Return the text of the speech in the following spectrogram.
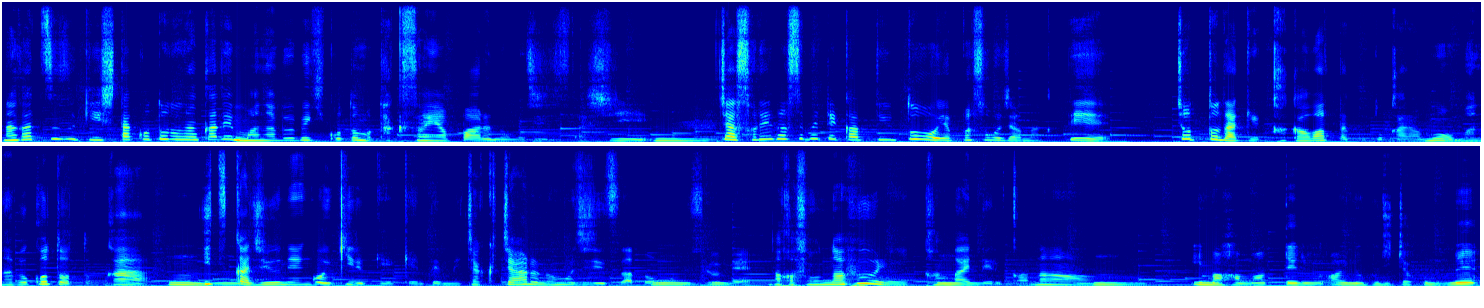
長続きしたことの中で学ぶべきこともたくさんやっぱあるのも事実だし。うん。じゃあそれが全てかっていうとやっぱそうじゃなくてちょっとだけ関わったことからも学ぶこととかうんいつか10年後生きる経験ってめちゃくちゃあるのも事実だと思うんですよね。なんかそんな風に考えてるかな。うん今ハマってる愛の不時着もね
